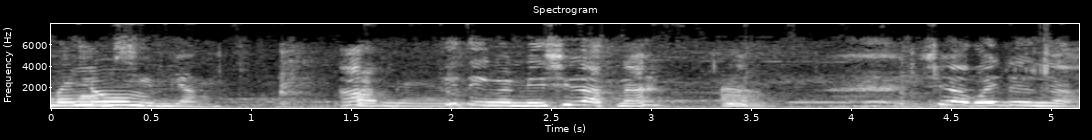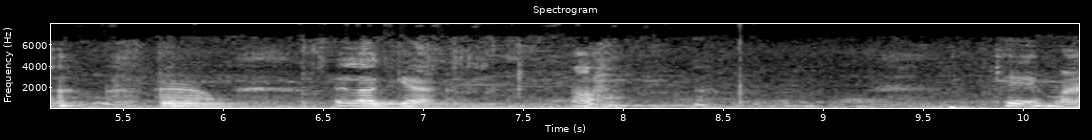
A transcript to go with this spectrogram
ไม่พร้อนุ่มมชิมยังพร้อมแล้วที่จริงมันมีเชือกนะ อ้าวเชือกไว้ดึงอะอ้าวเวลาแกะเอาโอเคมา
